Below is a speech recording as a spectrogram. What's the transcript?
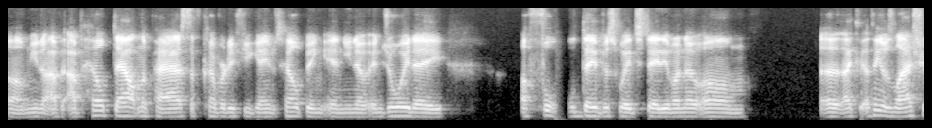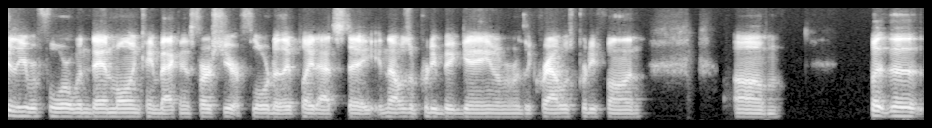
Um, you know, I've, I've helped out in the past. I've covered a few games, helping, and you know, enjoyed a a full Davis Wade Stadium. I know, um, uh, I, I, think it was last year, the year before, when Dan Mullen came back in his first year at Florida, they played at State, and that was a pretty big game. I remember the crowd was pretty fun. Um, but the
